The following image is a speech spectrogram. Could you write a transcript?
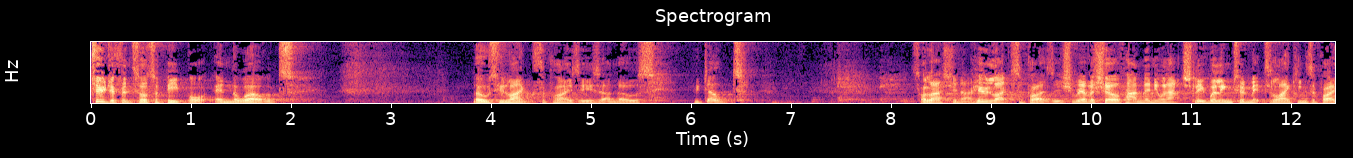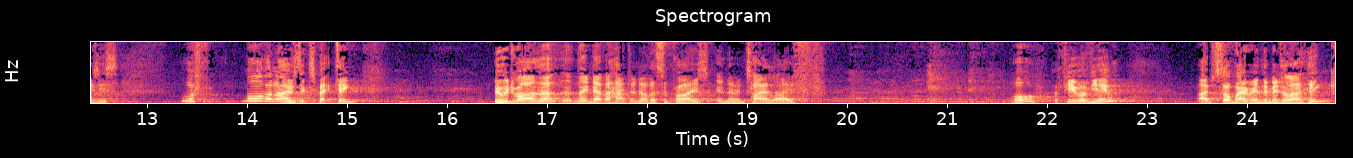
two different sorts of people in the world those who like surprises and those who don't. So I'll ask you now who likes surprises? Should we have a show of hand? Anyone actually willing to admit to liking surprises? more than I was expecting. Who would rather that they never had another surprise in their entire life? Oh, a few of you. I'm somewhere in the middle, I think.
